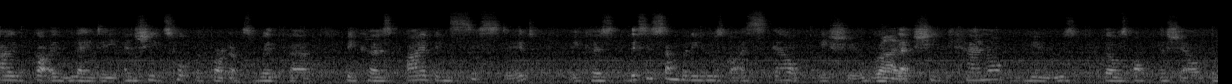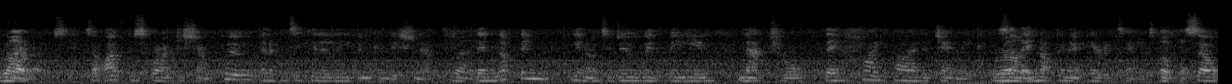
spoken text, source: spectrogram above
I've got a lady and she took the products with her because I've insisted because this is somebody who's got a scalp issue Right. that she cannot use those off the shelf Right. products. So I've prescribed a shampoo and a particular leave-in conditioner. Right. They're nothing, you know, to do with being natural. They're hypoallergenic, so they're not going to irritate. Okay. So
